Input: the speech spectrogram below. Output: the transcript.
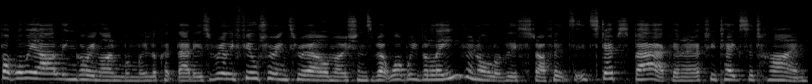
but what we are lingering on when we look at that is really filtering through our emotions about what we believe in all of this stuff. It's, it steps back and it actually takes the time.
